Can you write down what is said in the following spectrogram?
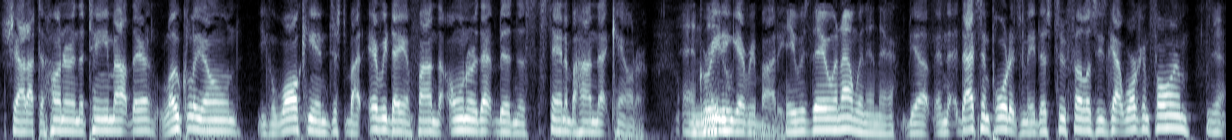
Shout out to Hunter and the team out there. Locally owned. You can walk in just about every day and find the owner of that business standing behind that counter and greeting he, everybody. He was there when I went in there. Yep, and that's important to me. Those two fellows he's got working for him. Yeah,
